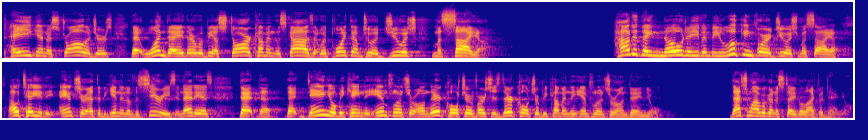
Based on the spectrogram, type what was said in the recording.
pagan astrologers that one day there would be a star come in the skies that would point them to a Jewish Messiah. How did they know to even be looking for a Jewish Messiah? I'll tell you the answer at the beginning of the series, and that is that, the, that Daniel became the influencer on their culture versus their culture becoming the influencer on Daniel. That's why we're going to study the life of Daniel.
